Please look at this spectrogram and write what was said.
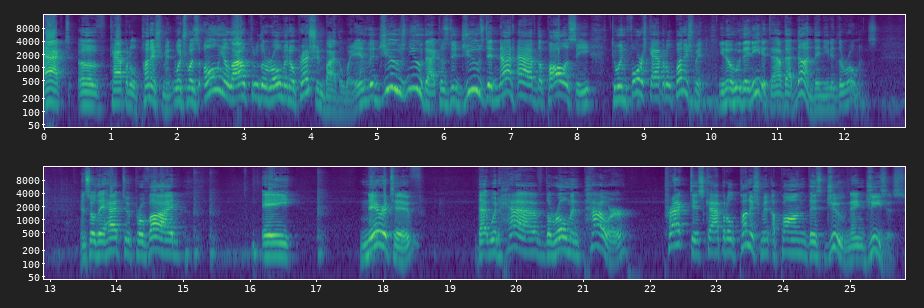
act of capital punishment, which was only allowed through the Roman oppression, by the way. And the Jews knew that because the Jews did not have the policy to enforce capital punishment. You know who they needed to have that done? They needed the Romans. And so they had to provide a narrative that would have the Roman power practice capital punishment upon this Jew named Jesus.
